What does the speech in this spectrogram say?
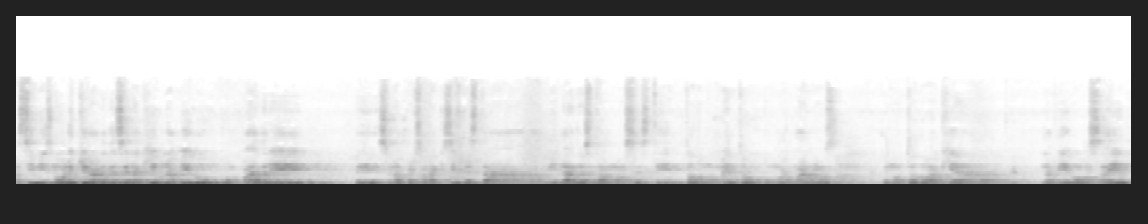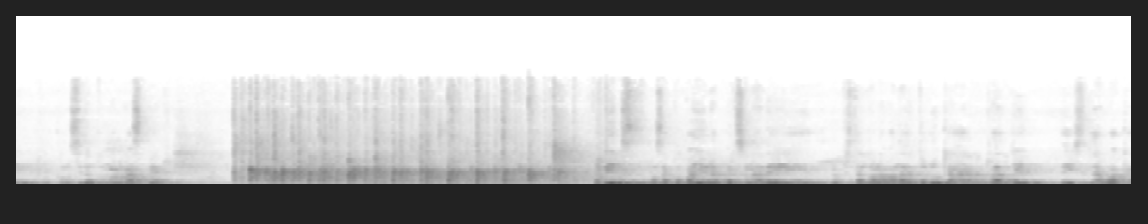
Asimismo, le quiero agradecer aquí a un amigo, un compadre, eh, es una persona que siempre está a mi lado, estamos este, en todo momento como hermanos, como todo aquí al amigo Said, conocido como el Gasper. También nos, nos, acompaña una persona de, representando a la banda de Toluca, el radio de Isla Huaca.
